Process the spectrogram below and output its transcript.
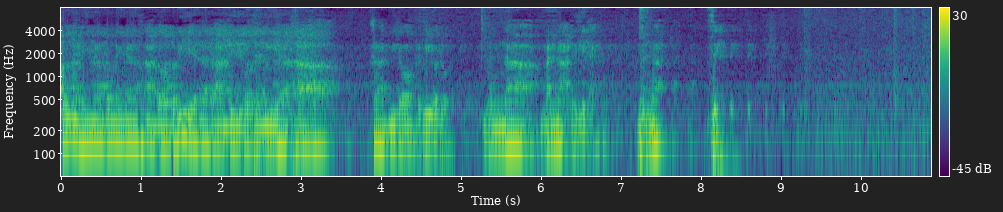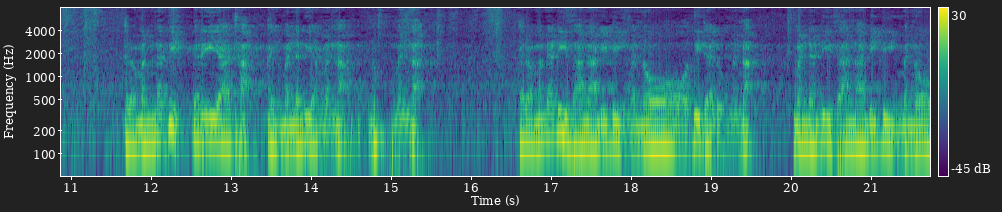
ပုံလင်ကပုံလင်ကစသောပရိယေတ္တာတိဝဇနီယထာအဲ့ဒါပြီးတော့တပည့်တော်တို့မနမနလေးရေးလိုက် မနက်စိတ်အဲ့တော့မနတိကရိယာထအဲ့မနတိကမနပေါ့နော်မနအဲ့တော့မနတိဇာနာတိတိမနောသိတယ်လို့မနမနတိဇာနာတိတိမနော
